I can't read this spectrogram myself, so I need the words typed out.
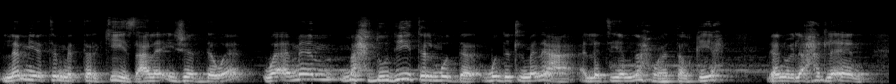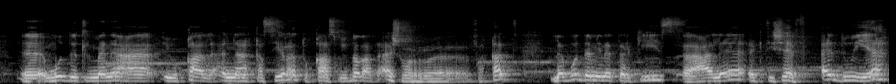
لم يتم التركيز على إيجاد دواء وأمام محدودية المدة مدة المناعة التي يمنحها التلقيح لأنه إلى حد الآن آه، مدة المناعة يقال أنها قصيرة تقاس ببضعة أشهر آه، فقط. لابد من التركيز على اكتشاف أدوية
